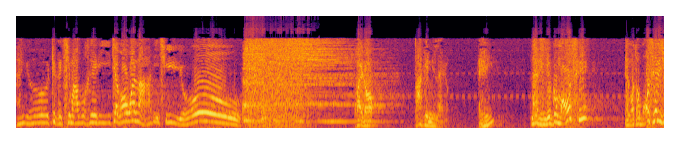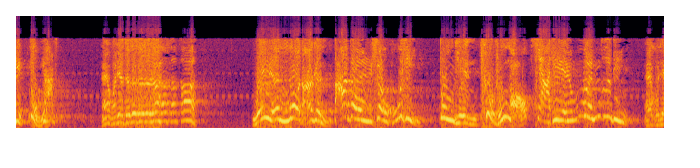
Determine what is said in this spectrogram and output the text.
哎呦，这个骑马乌黑的，叫我往哪里去哟？快着，打给你来着。哎，那里有个茅厕，带我到茅厕里去躲一下子。哎，伙计，走走走走走走走。为人莫打根，打根受苦心。冬天臭虫咬，夏天蚊子叮。哎，伙计，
